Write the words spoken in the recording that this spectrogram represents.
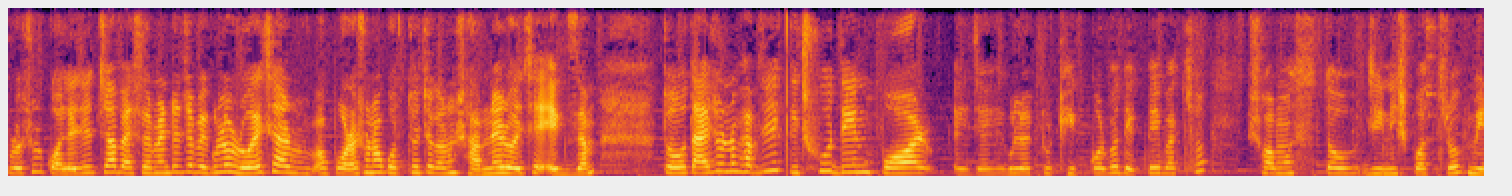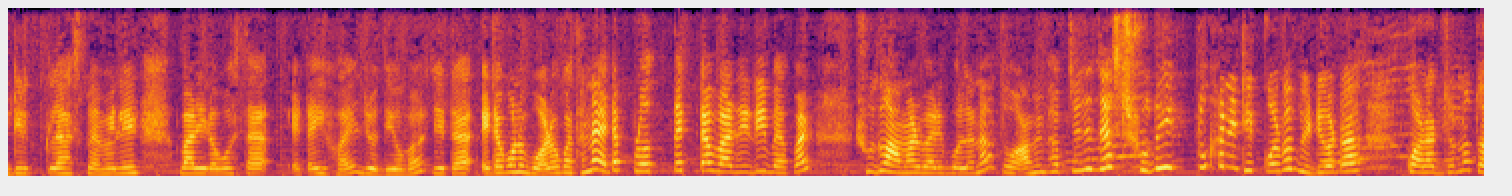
প্রচুর কলেজের চাপ অ্যাসাইনমেন্টের চাপ, এগুলো রয়েছে আর পড়াশোনা করতে হচ্ছে কারণ সামনে রয়েছে এক্সাম তো তাই জন্য ভাবছি যে কিছুদিন পর এই যে এগুলো একটু ঠিক করব, দেখতেই পাচ্ছ। সমস্ত জিনিসপত্র মিডিল ক্লাস ফ্যামিলির বাড়ির অবস্থা এটাই হয় যদিও বা, যেটা, এটা কোনো বড় কথা না, এটা প্রত্যেকটা বাড়িরই ব্যাপার, শুধু আমার বাড়ি বলে না। তো আমি ভাবছি যে জাস্ট শুধু একটুখানি ঠিক করব ভিডিওটা করার জন্য। তো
